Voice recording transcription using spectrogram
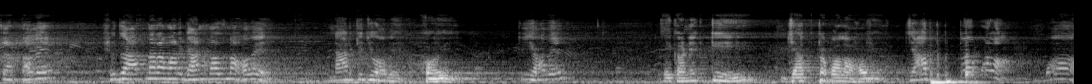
আচ্ছা তবে শুধু আপনার আমার গান বাজনা হবে? না আর কিছু হবে? হবে। কি হবে? এখানে একটি যাত্রা পালা হবে। যাত্রা পালা বাহ!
